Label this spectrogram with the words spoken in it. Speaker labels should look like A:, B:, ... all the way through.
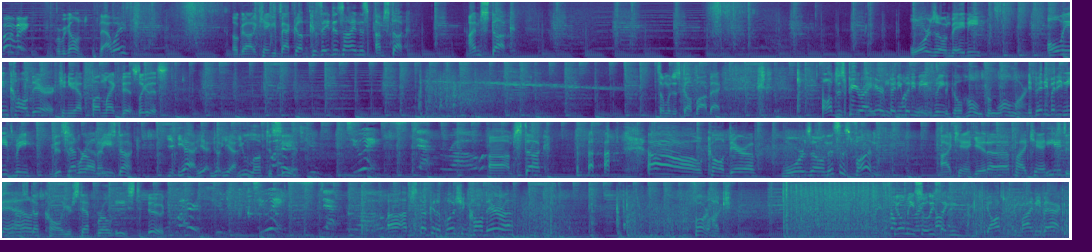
A: Moving.
B: Where we going? That way? Oh god, I can't get back up because they designed this. I'm stuck. I'm stuck. Warzone, baby. Only in Caldera can you have fun like this. Look at this. Someone just got bought back. I'll just be right here if anybody needs me.
C: To go home from Walmart.
B: If anybody needs me, this is where I'll
C: Stepdad, I'm
B: be.
C: stuck.
B: Y- yeah, yeah, no, yeah.
C: You love to
D: What
C: see
D: are
C: it.
D: you doing, step bro?
B: Uh, I'm stuck. oh, Caldera Warzone. This is fun. I can't get up. I can't
C: East
B: get
C: is now stuck. Call your step bro East.
B: Dude,
D: what are you doing, step bro?
B: uh, I'm stuck in a bush in Caldera.
C: Fart.
B: Fuck. Kill me so at least I can, Oscar can buy me back.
